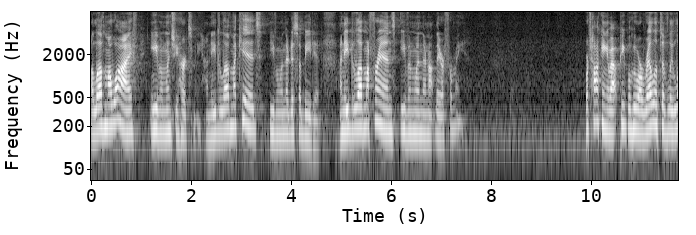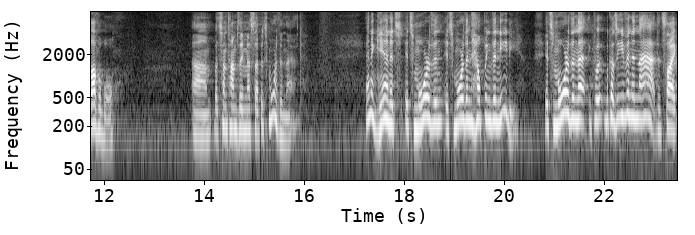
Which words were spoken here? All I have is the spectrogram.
I love my wife even when she hurts me. I need to love my kids even when they're disobedient. I need to love my friends even when they're not there for me. We're talking about people who are relatively lovable, um, but sometimes they mess up. It's more than that. And again, it's, it's, more than, it's more than helping the needy. It's more than that, because even in that, it's like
